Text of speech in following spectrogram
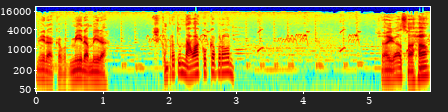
Mira, cabrón. Mira, mira. Cómprate un navaco, cabrón. Shy Gas, ajá.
